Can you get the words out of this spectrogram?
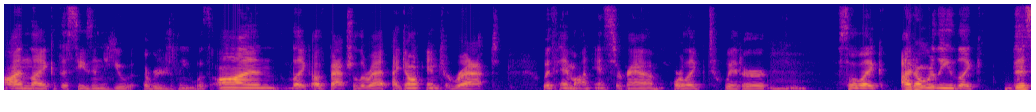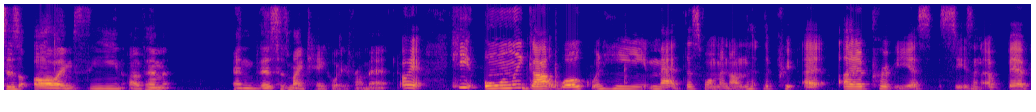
on like the season he originally was on, like of Bachelorette. I don't interact with him on Instagram or like Twitter. Mhm. So like I don't really like this is all I'm seeing of him and this is my takeaway from it. Oh yeah. He only got woke when he met this woman on the, the pre, uh, a previous season of BIP,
